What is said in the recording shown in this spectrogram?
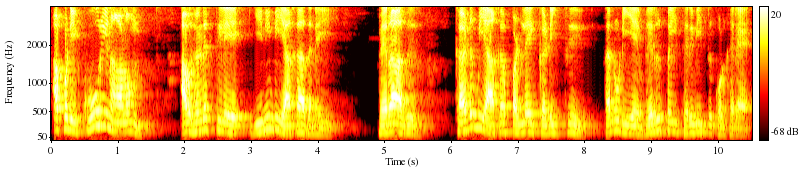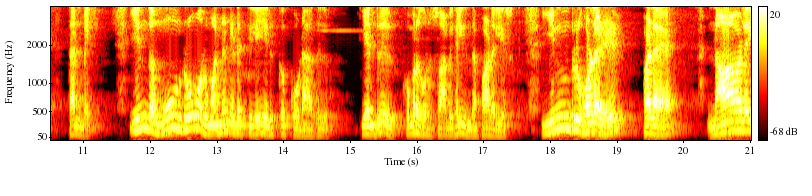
அப்படி கூறினாலும் அவர்களிடத்திலே இனிமையாக அதனை பெறாது கடுமையாக பல்லை கடித்து தன்னுடைய வெறுப்பை தெரிவித்து கொள்கிற தன்மை. இந்த மூன்றும் ஒரு மன்னனிடத்திலே இருக்கக்கூடாது என்று குமரகுரு சுவாமிகள் இந்த பாடலில் இன்று கொழல் பல நாளை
